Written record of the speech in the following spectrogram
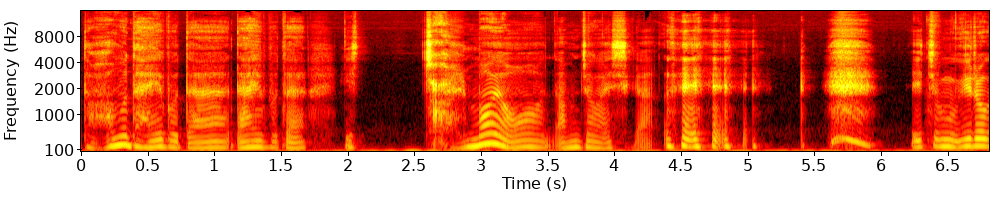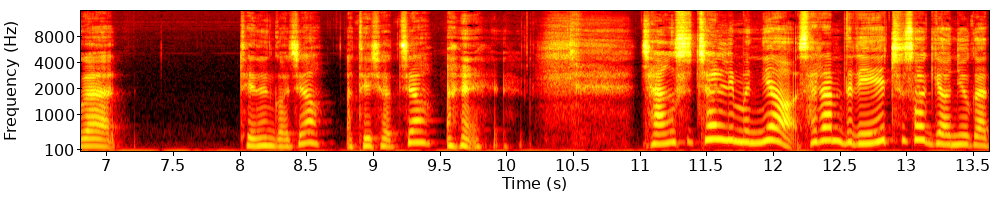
너무 나이보다, 나이보다 이 젊어요. 엄정화 씨가. 네. 좀 위로가 되는 거죠? 아, 되셨죠? 장수철님은요, 사람들이 추석 연휴가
